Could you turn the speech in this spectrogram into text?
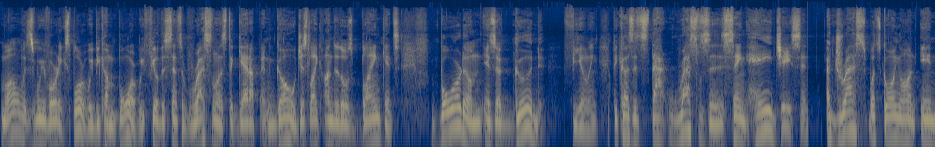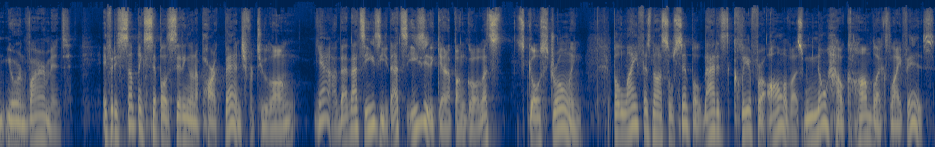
Well, as we've already explored, we become bored. We feel the sense of restlessness to get up and go, just like under those blankets. Boredom is a good feeling because it's that restlessness is saying, hey, Jason, address what's going on in your environment. If it is something simple as sitting on a park bench for too long, yeah, that, that's easy. That's easy to get up and go. Let's, let's go strolling. But life is not so simple. That is clear for all of us. We know how complex life is.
